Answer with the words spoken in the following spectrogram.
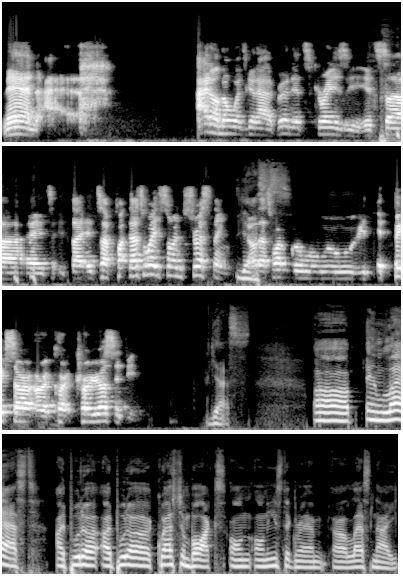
man. I, I don't know what's gonna happen. It's crazy. It's uh, it's it's a, it's a that's why it's so interesting. You know, that's why we, we, we, it, it picks our, our curiosity. Yes. Uh, and last, I put a I put a question box on on Instagram uh, last night.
